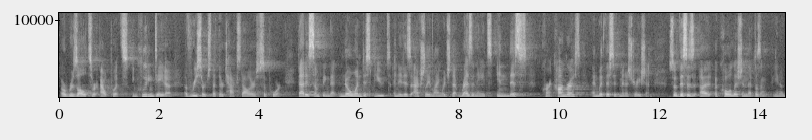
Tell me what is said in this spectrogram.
or results or outputs, including data of research that their tax dollars support. That is something that no one disputes, and it is actually language that resonates in this current Congress and with this administration. So this is a, a, coalition that doesn't, you know,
